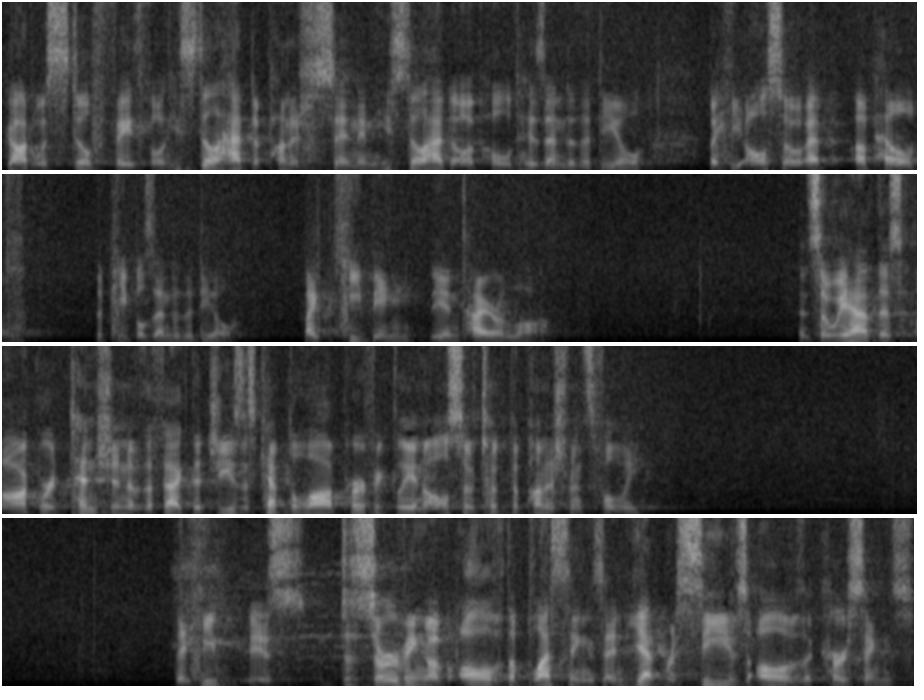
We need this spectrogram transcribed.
God was still faithful. He still had to punish sin and he still had to uphold his end of the deal, but he also up- upheld the people's end of the deal by keeping the entire law. And so we have this awkward tension of the fact that Jesus kept the law perfectly and also took the punishments fully. That he is deserving of all of the blessings and yet receives all of the cursings.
